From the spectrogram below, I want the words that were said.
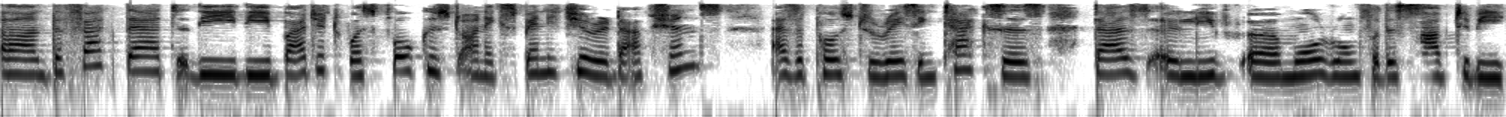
Uh, the fact that the, the budget was focused on expenditure reductions as opposed to raising taxes does uh, leave uh, more room for the SARB to be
